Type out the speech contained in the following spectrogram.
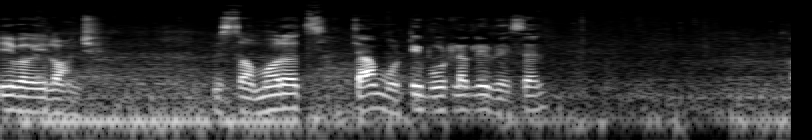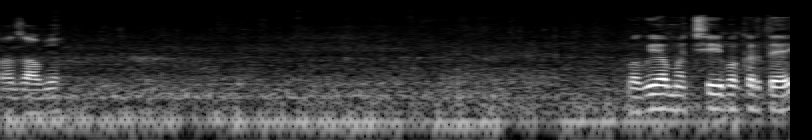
हे बघा ही लॉन्च समोरच ज्या मोठी बोट लागली व्हेसल का जाऊया. बघूया मच्छी पकडते आहे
